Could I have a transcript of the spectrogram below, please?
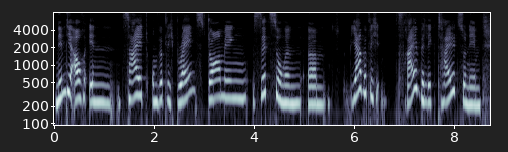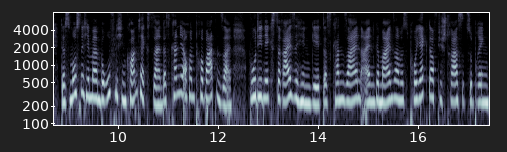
Nimm dir auch in Zeit, um wirklich Brainstorming-Sitzungen, ähm, ja, wirklich freiwillig teilzunehmen. Das muss nicht immer im beruflichen Kontext sein. Das kann ja auch im privaten sein, wo die nächste Reise hingeht. Das kann sein, ein gemeinsames Projekt auf die Straße zu bringen.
